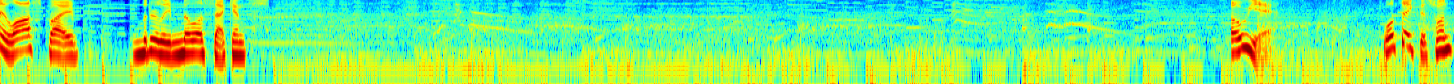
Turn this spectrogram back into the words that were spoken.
Only lost by literally milliseconds. Oh yeah. We'll take this one.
